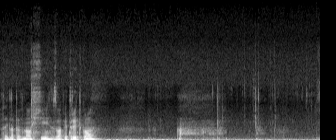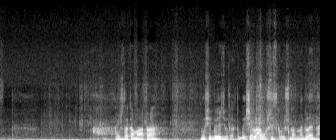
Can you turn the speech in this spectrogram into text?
tutaj dla pewności złapię trytką. Także taka mata musi być, bo tak to by się lało wszystko już na, na glebę.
